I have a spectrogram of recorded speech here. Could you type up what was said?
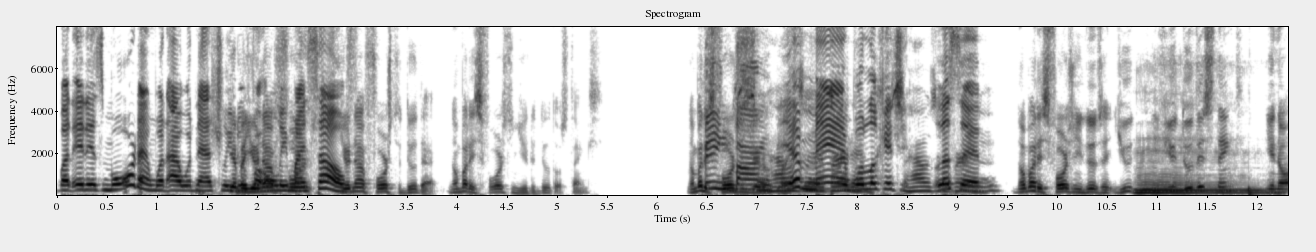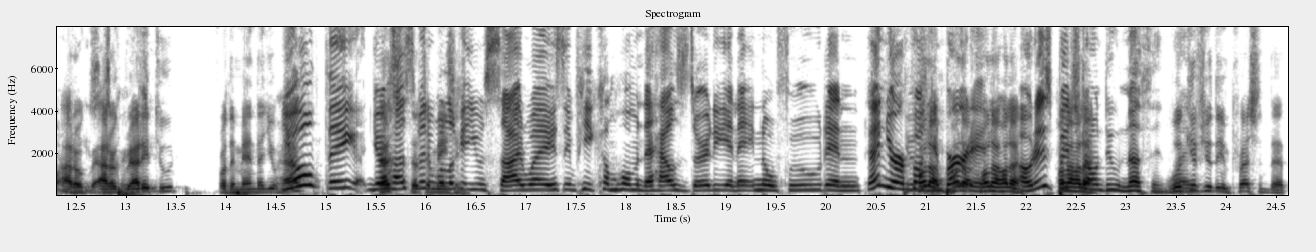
But it is more than what I would naturally Yeah, do but for only forced, myself. You're not forced to do that. Nobody's forcing you to do those things. Nobody's Bing forcing bong. you. So yeah, is it a man. Well, burden? look at you. how is it a burden? Listen, Nobody's forcing you to do this. You, if you do these things, you know, out of mm, Jesus out of crazy. gratitude for the man that you have. You don't think your That's- that's husband will look at you sideways if he come home and the house dirty and ain't no food and Then you're a You- fucking Hold on, hold on, burden. hold on, hold on. Oh, this Hold bitch on, hold on. don't do nothing. what Like, gives you the impression that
